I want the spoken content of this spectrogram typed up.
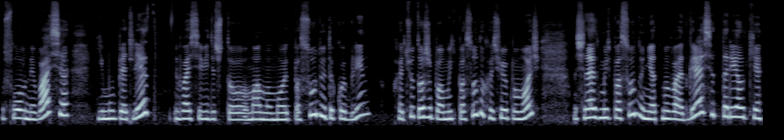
условный Вася, ему пять лет, Вася видит, что мама моет посуду, и такой, блин, хочу тоже помыть посуду, хочу ей помочь. Начинает мыть посуду, не отмывает грязь от тарелки.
